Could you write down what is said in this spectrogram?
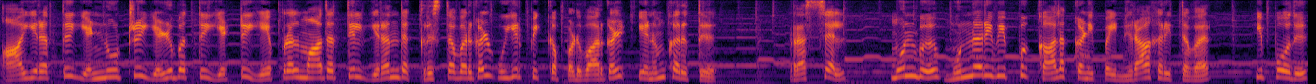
ஆயிரத்து எண்ணூற்று எழுபத்து எட்டு ஏப்ரல் மாதத்தில் இறந்த கிறிஸ்தவர்கள் உயிர்ப்பிக்கப்படுவார்கள் எனும் கருத்து. ரஸ்ஸல் முன்பு முன்னறிவிப்பு காலக்கணிப்பை நிராகரித்தவர் இப்போது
